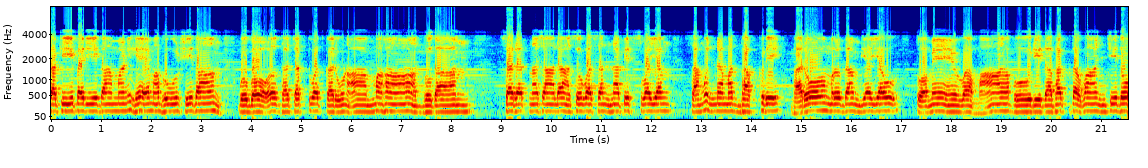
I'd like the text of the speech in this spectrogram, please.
सखीपरीतां मणिहेमभूषितां बुबोध च त्वत्करुणां महाद्भुतां। सरत्नशालासु वसन्नपि स्वयं समुन्नमद्भक्तिभरो मृदं ययौ। त्वमेव मा पूरितभक्तवाञ्छिदो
